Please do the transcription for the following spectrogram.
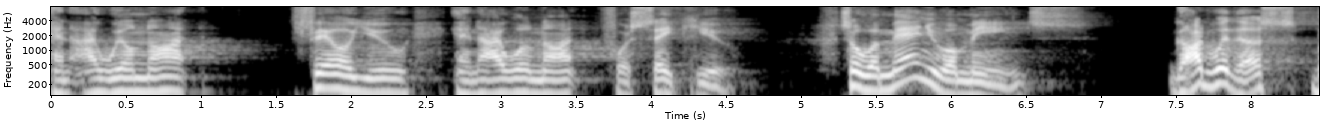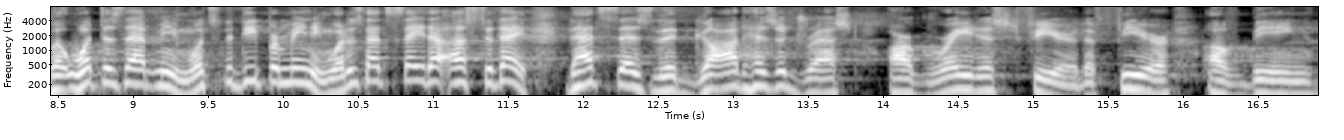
and I will not fail you, and I will not forsake you. So, Emmanuel means God with us, but what does that mean? What's the deeper meaning? What does that say to us today? That says that God has addressed our greatest fear, the fear of being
